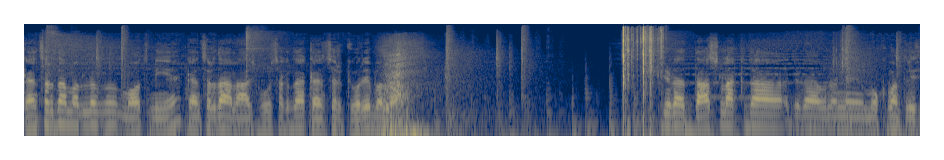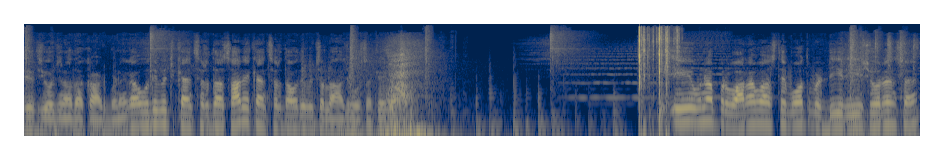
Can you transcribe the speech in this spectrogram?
ਕੈਂਸਰ ਦਾ ਮਤਲਬ ਮੌਤ ਨਹੀਂ ਹੈ। ਕੈਂਸਰ ਦਾ ਇਲਾਜ ਹੋ ਸਕਦਾ, ਕੈਂਸਰ ਕਿਉਰੇਬਲ ਹੈ। ਜਿਹੜਾ 10 ਲੱਖ ਦਾ ਜਿਹੜਾ ਉਹਨਾਂ ਨੇ ਮੁੱਖ ਮੰਤਰੀ ਸਿਹਤ ਯੋਜਨਾ ਦਾ ਕਾਰਡ ਬਣੇਗਾ, ਉਹਦੇ ਵਿੱਚ ਕੈਂਸਰ ਦਾ, ਸਾਰੇ ਕੈਂਸਰ ਦਾ ਉਹਦੇ ਵਿੱਚ ਇਲਾਜ ਹੋ ਸਕੇਗਾ। ਇਹ ਉਹਨਾਂ ਪਰਿਵਾਰਾਂ ਵਾਸਤੇ ਬਹੁਤ ਵੱਡੀ ਰੀਅਸ਼ੋਰੈਂਸ ਹੈ।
